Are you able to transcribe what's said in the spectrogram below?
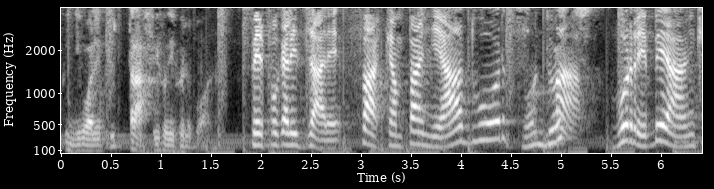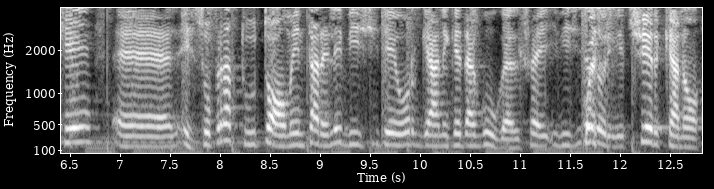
quindi vuole più traffico di quello buono. Per focalizzare, fa campagne AdWords, AdWords. Vorrebbe anche eh, e soprattutto aumentare le visite organiche da Google, cioè i visitatori Questo. che cercano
